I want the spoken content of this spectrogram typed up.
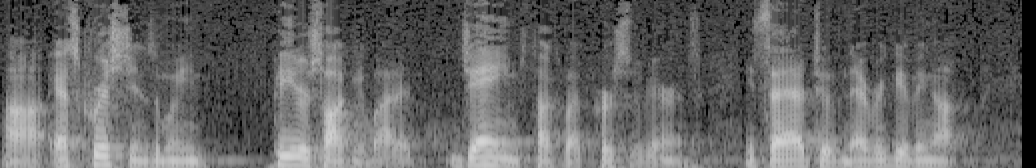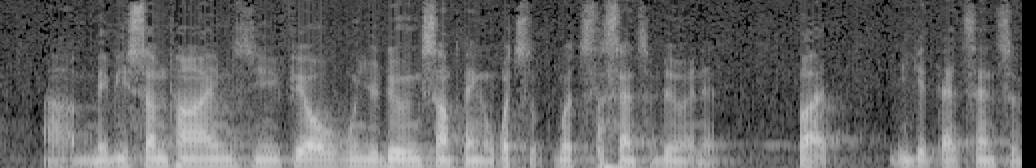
uh, as Christians. I mean, Peter's talking about it. James talks about perseverance. It's the attitude of never giving up. Uh, maybe sometimes you feel when you're doing something, what's the, what's the sense of doing it? But you get that sense of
